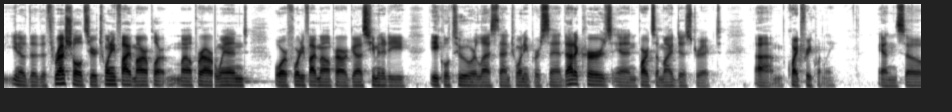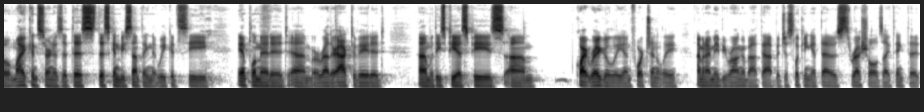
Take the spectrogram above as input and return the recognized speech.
you know, the, the thresholds here, 25 mile per, mile per hour wind or 45 mile per hour gust, humidity equal to or less than 20%, that occurs in parts of my district um, quite frequently. And so my concern is that this, this can be something that we could see implemented, um, or rather activated, um, with these PSPs um, quite regularly, unfortunately. I mean, I may be wrong about that, but just looking at those thresholds, I think that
